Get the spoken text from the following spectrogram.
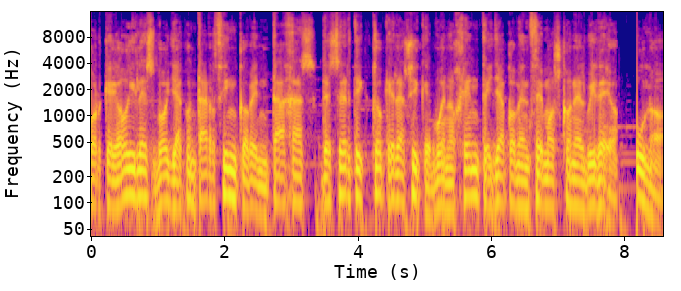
porque hoy les voy a contar 5 ventajas de ser tiktoker así que bueno gente ya comencemos con el video. 1.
